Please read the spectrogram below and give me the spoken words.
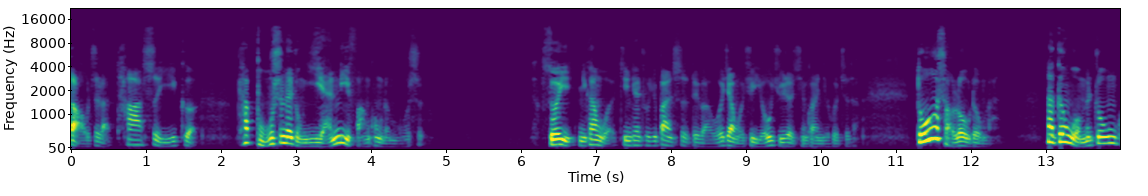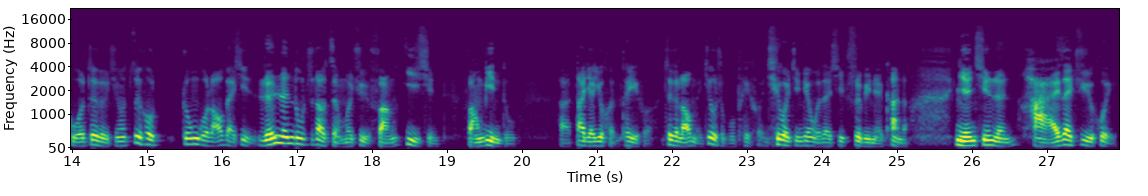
导致了它是一个，它不是那种严厉防控的模式。所以你看，我今天出去办事，对吧？我讲我去邮局的情况，你就会知道多少漏洞啊。那跟我们中国这个情况最后。中国老百姓人人都知道怎么去防疫情、防病毒，啊，大家又很配合。这个老美就是不配合。结果今天我在视视频里看到，年轻人还在聚会，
